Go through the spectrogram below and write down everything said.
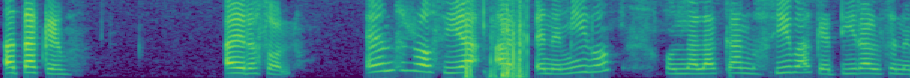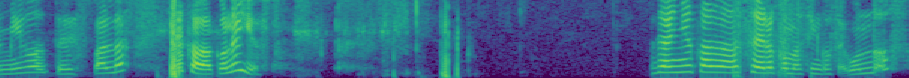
Ataque. Aerosol. Ems rocía al enemigo una laca nociva que tira a los enemigos de espalda y acaba con ellos. Daño cada 0,5 segundos.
